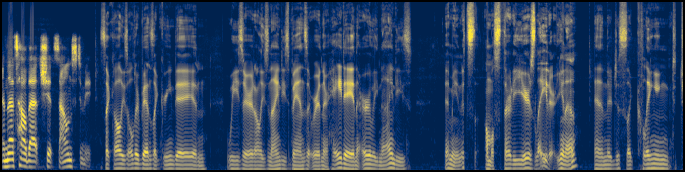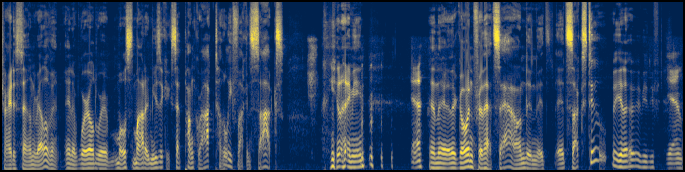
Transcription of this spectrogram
and that's how that shit sounds to me It's like all these older bands like Green Day and Weezer and all these 90s bands that were in their heyday in the early 90s. I mean, it's almost 30 years later, you know? And they're just like clinging to try to sound relevant in a world where most modern music except punk rock totally fucking sucks. you know what I mean? yeah and they're they're going for that sound and it's it sucks too, you know? I mean, if, yeah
